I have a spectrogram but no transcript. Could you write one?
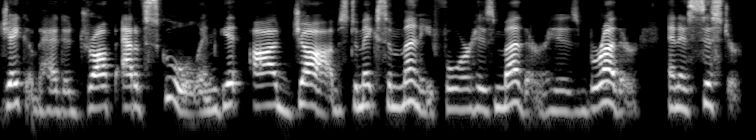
Jacob had to drop out of school and get odd jobs to make some money for his mother, his brother, and his sister.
